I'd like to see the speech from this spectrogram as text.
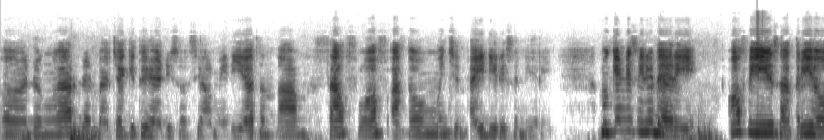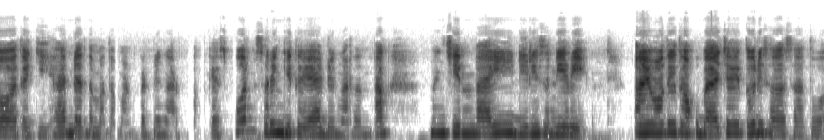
uh, dengar dan baca gitu ya di sosial media tentang self love atau mencintai diri sendiri. Mungkin di sini dari Ovi, Satrio, atau Jihan dan teman-teman pendengar podcast pun sering gitu ya dengar tentang mencintai diri sendiri. Kalau waktu itu aku baca itu di salah satu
